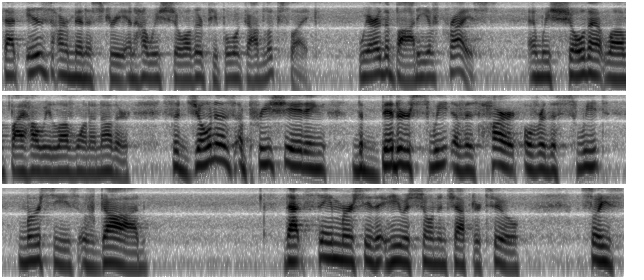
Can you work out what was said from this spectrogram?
that is our ministry and how we show other people what God looks like. We are the body of Christ, and we show that love by how we love one another. So Jonah's appreciating the bittersweet of his heart over the sweet mercies of God. That same mercy that he was shown in chapter 2. So he's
